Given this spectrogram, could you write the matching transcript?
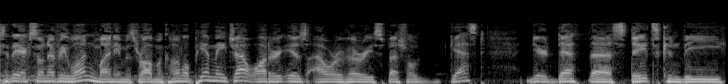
back to the Zone, everyone. My name is Rob McConnell. PMH Atwater is our very special guest. Near death uh, states can be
